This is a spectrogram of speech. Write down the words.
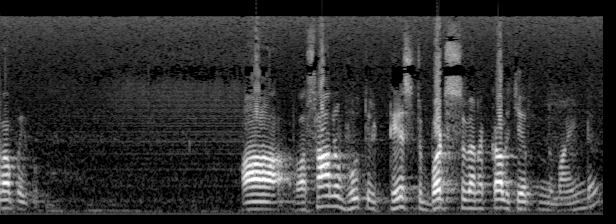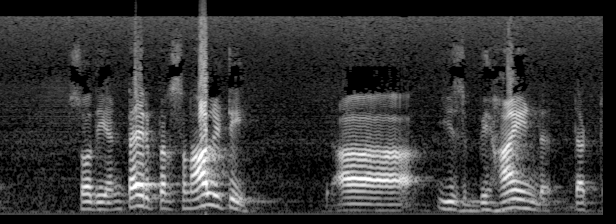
డ్రాప్ అయిపోతుంది. ఆ రసానుభూతి టేస్ట్ బడ్స్ వెనకాల చేరుతుంది mind so the entire personality is behind that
